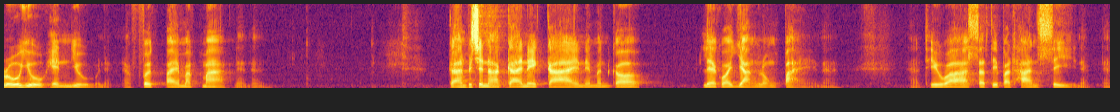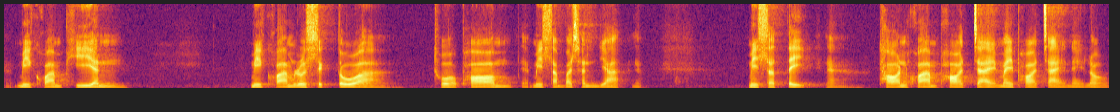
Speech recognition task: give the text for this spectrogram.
รู้อยู่เห็นอยู่เนี่ยนะฝึกไปมากๆเนี่ยนะการพิจารณากายในกายเนี่ยมันก็เรียกว่าอย่างลงไปนะที่ว่าสติปัฏฐานสี่เนี่ยมีความเพียร มีความรู้สึกตัว ทั่วพร้อมมีสัมปชัญญะเนี่ย มีสตินะถอนความพอใจไม่พอใจในโลก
